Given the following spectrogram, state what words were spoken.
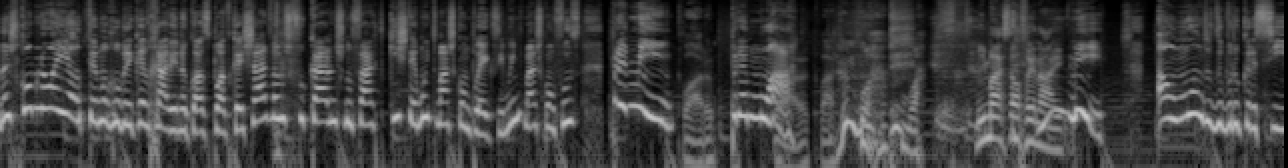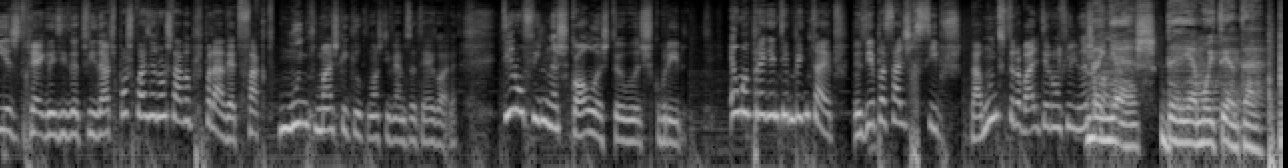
Mas como não é ele que tem uma rubrica de rádio na qual se pode queixar, vamos focar-nos no facto que isto é muito mais complexo e muito mais confuso para mim. Claro. Para moi. Claro, claro. moi, moi. Me, myself and I. Me. Há um mundo de burocracias, de regras e de atividades para os quais eu não estava preparada. É de facto muito mais que aquilo que nós tivemos até agora. Ter um filho na escola, estou a descobrir, é uma prega em tempo inteiro. Eu devia passar-lhes recibos. Dá muito trabalho ter um filho na escola. Manhãs da M80.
